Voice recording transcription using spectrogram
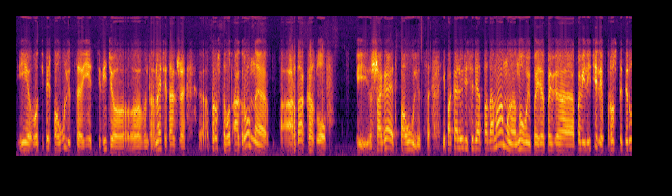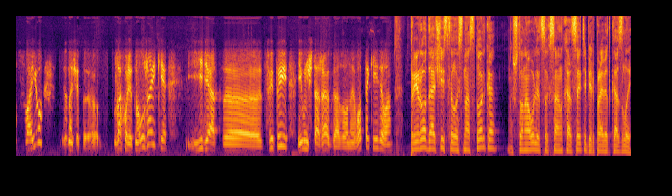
И вот теперь по улице есть видео э, в интернете также. э, Просто вот огромная орда козлов и шагает по улице. И пока люди сидят по домам, э, новые пов- э, повелители просто берут свое, значит, э, заходят на лужайки, едят э, цветы и уничтожают газоны. Вот такие дела. Природа очистилась настолько, что на улицах Сан-Хосе теперь правят козлы.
